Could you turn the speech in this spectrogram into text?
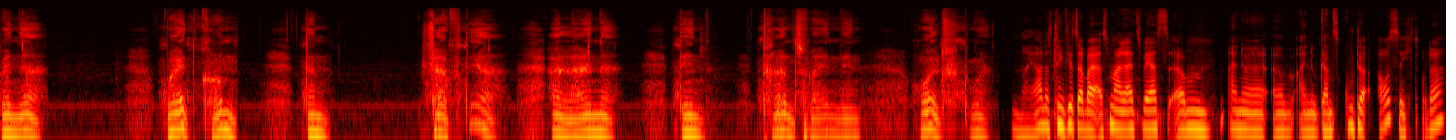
wenn er weit kommt, dann schafft er alleine den Transfer in den Rollstuhl. Naja, das klingt jetzt aber erstmal, als wäre es ähm, eine, äh, eine ganz gute Aussicht, oder?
